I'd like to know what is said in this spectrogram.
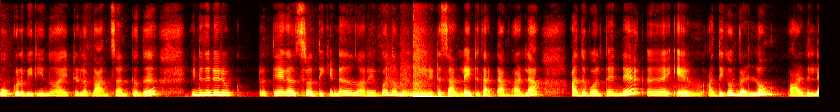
പൂക്കൾ വിരിയുന്നതും ആയിട്ടുള്ള പ്ലാന്റ്സ് ആണ് കേട്ടോ പിന്നെ ഇതിന്റെ ഒരു പ്രത്യേകം ശ്രദ്ധിക്കേണ്ടതെന്ന് പറയുമ്പോൾ നമ്മൾ നേരിട്ട് സൺലൈറ്റ് തട്ടാൻ പാടില്ല. അതുപോലെ തന്നെ അധികം വെള്ളവും പാടില്ല.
